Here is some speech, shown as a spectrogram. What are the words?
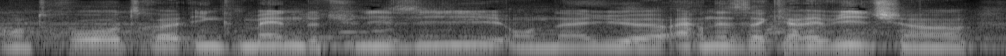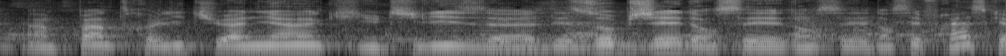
entre autres, Inkman de Tunisie. On a eu euh, Ernest Zakarevich, un, peintre lituanien qui utilise euh, des objets dans ses, dans dans ses fresques.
